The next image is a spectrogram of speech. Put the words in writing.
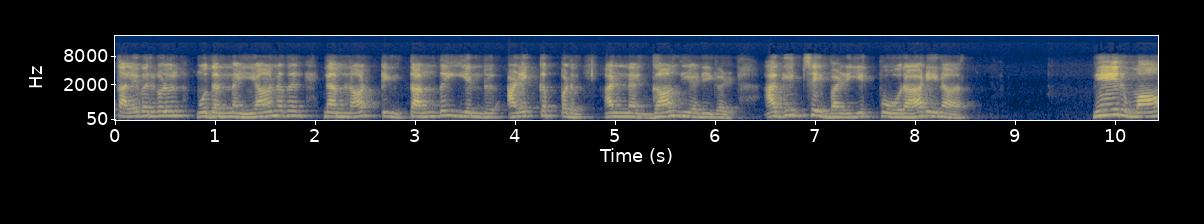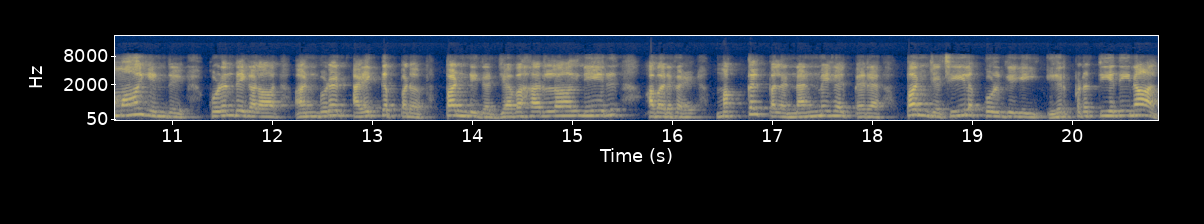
தலைவர்களுள் முதன்மையானவர் நம் நாட்டின் தந்தை என்று அழைக்கப்படும் அண்ணல் காந்தியடிகள் அகிம்சை வழியில் போராடினார். நேரு மாமா என்று குழந்தைகளால் அன்புடன் அழைக்கப்படும் பண்டிதர் ஜவஹர்லால் நேரு அவர்கள் மக்கள் பல நன்மைகள் பெற பஞ்சசீல கொள்கையை ஏற்படுத்தியதினால்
